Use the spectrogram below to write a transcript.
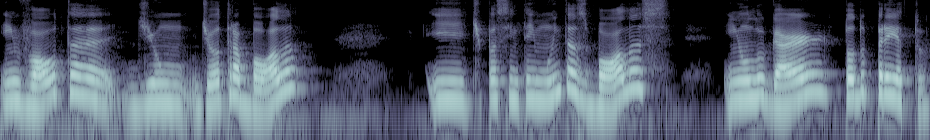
em volta de, um, de outra bola. E, tipo assim, tem muitas bolas em um lugar todo preto,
